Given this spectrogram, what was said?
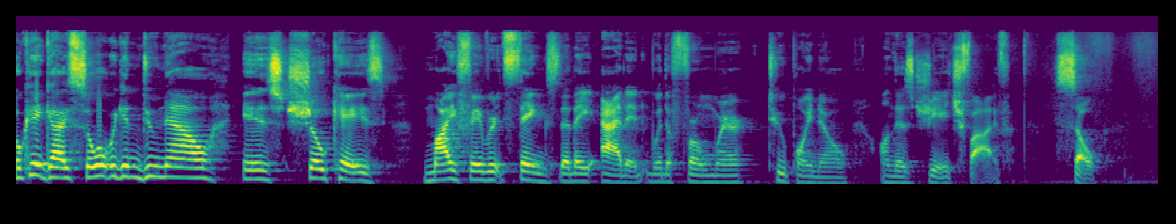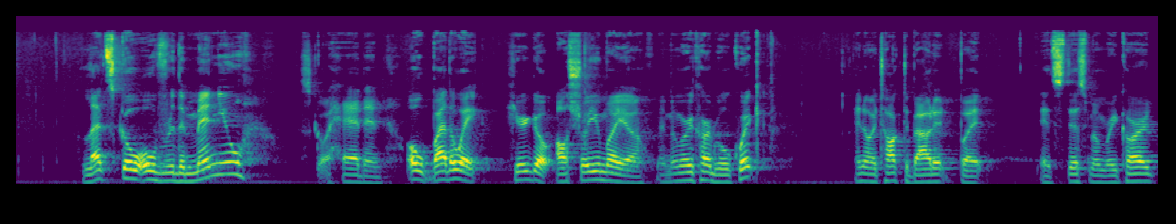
Okay guys, so what we're gonna do now is showcase my favorite things that they added with the firmware 2.0 on this GH5. So let's go over the menu. Let's go ahead and, oh, by the way, here you go. I'll show you my, uh, my memory card real quick. I know I talked about it, but it's this memory card.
